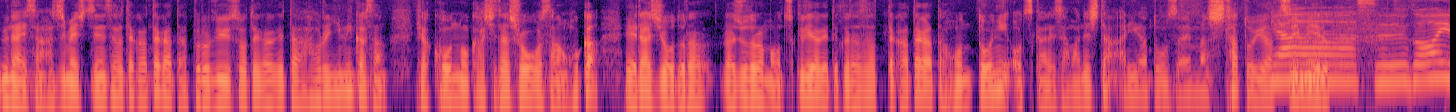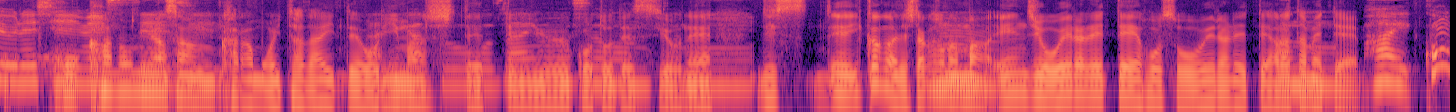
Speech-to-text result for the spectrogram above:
うないさんはじめ出演された方々プロデュースを手掛けた堀井美香さん脚本の柏田翔吾さんほか、えーラジオドララジオドラマを作り上げてくださった方々本当にお疲れ様でした。ありがとうございました。という熱いメール。すごい嬉しい他の皆さんからもいただいておりましてっていうことですよね。です。でいかがでしたか、そのうん。まあ演じを終えられて放送を終えられて改めて。はい。今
